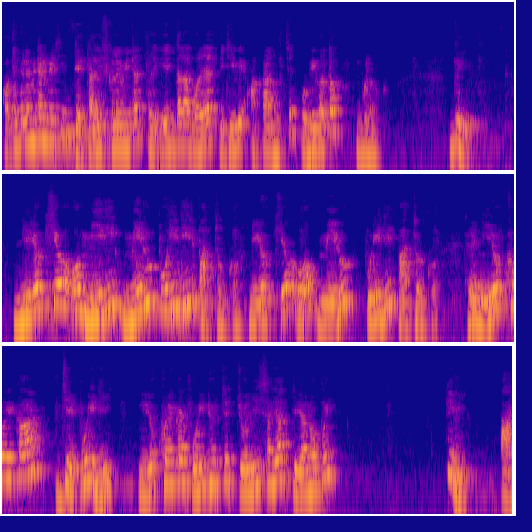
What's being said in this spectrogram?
কত কিলোমিটার বেশি? তেতাল্লিশ কিলোমিটার। তাহলে এর দ্বারা বলা যায় পৃথিবীর আকার হচ্ছে অভিগত গোলক। দুই, নিরক্ষীয় ও মেরি মেরু পরিধির পার্থক্য। নিরক্ষীয় ও মেরু পরিধির পার্থক্য। তাহলে নিরক্ষরেখার যে পরিধি, নিরক্ষরেখার পরিধি হচ্ছে চল্লিশ হাজার তিরানব্বই কিমি। আর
